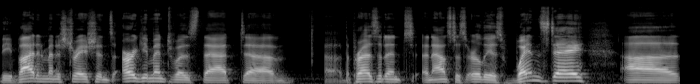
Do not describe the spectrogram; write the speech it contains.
The Biden administration's argument was that um, uh, the president announced as early as Wednesday uh,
